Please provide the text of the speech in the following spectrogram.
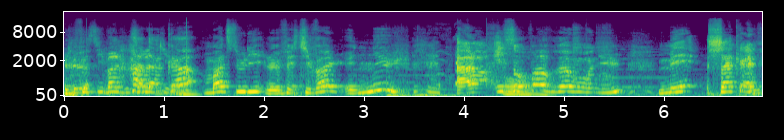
le festival Hadaka Matsuri, le festival nu. Alors, ils sont Oh. pas vraiment nus, mais chaque année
